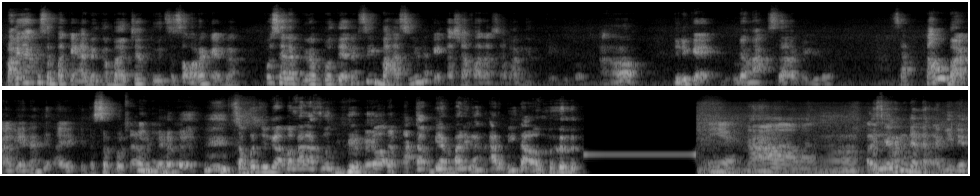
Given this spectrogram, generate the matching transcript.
Makanya aku sempat kayak ada ngebaca tweet seseorang kayak bilang kok selebgram Pontianak sih bahasanya udah kayak Tasya Farasya banget kayak gitu. Oh. Jadi kayak udah maksa kayak gitu Sa- tahu bah kalian nanti ayo kita sebut namanya Sempet juga bakal aku kok. Tapi yang paling kan Ardi tahu. Iya, Nah. awal-awal. Oh, oh sekarang udah nggak lagi deh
